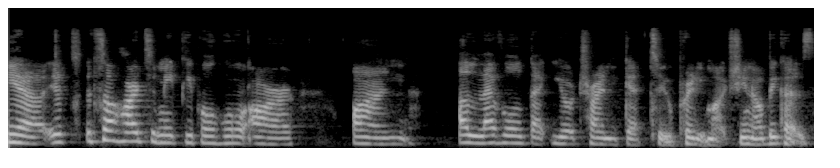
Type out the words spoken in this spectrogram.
yeah, it's it's so hard to meet people who are on a level that you're trying to get to pretty much, you know, because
